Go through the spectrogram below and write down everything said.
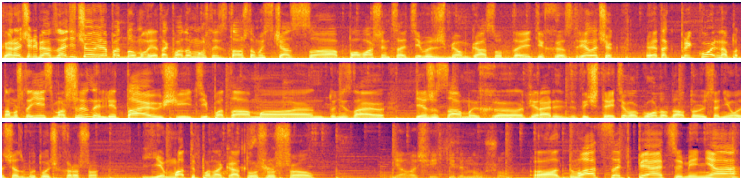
Короче, ребят, знаете, что я подумал? Я так подумал, что из-за того, что мы сейчас а, по вашей инициативе жмем газ вот до этих э, стрелочек, это прикольно, потому что есть машины летающие, типа там, а, ну не знаю, те же самых э, Феррари 2003 года, да, то есть они вот сейчас будут очень хорошо. Ема ты по накату ушел. Я вообще херенно ушел. А, 25 у меня.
